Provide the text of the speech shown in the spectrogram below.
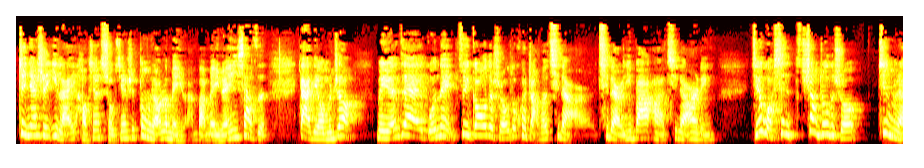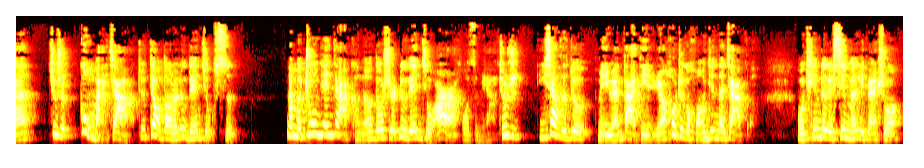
这件事一来，好像首先是动摇了美元吧？美元一下子大跌。我们知道美元在国内最高的时候都快涨到七点七点一八啊，七点二零。结果现上周的时候竟然就是购买价就掉到了六点九四，那么中间价可能都是六点九二啊或怎么样，就是一下子就美元大跌，然后这个黄金的价格。我听这个新闻里边说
